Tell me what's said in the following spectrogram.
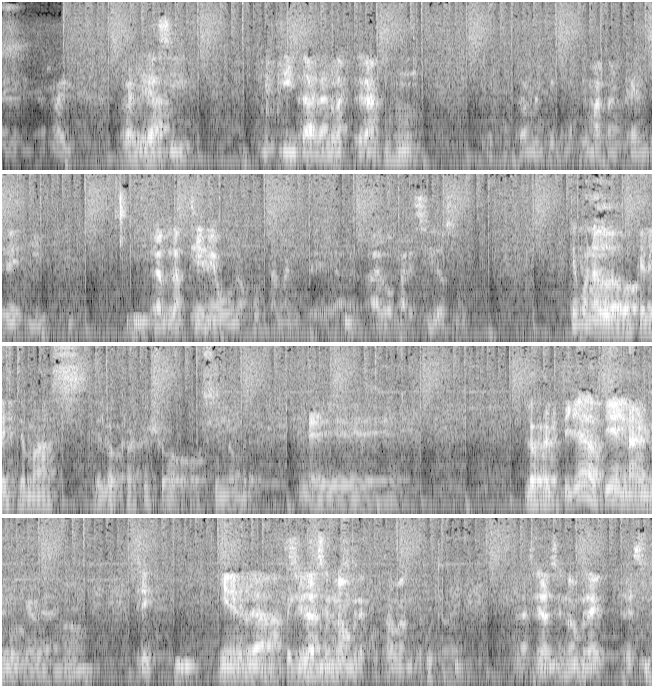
eh, real- realidad así distinta a la nuestra. Ujú. que justamente como que matan gente y Lovecraft tiene uno justamente a- algo parecido sí. Tengo una duda, vos que leíste más de Lovecraft que yo, sin nombre. Eh, los reptilianos tienen algo que ver, ¿no? Sí, Tienen en la ciudad sin nombre justamente. Justamente. En la ciudad sin nombre es un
